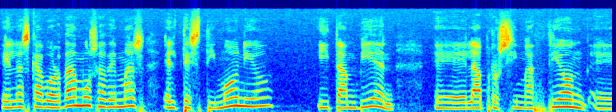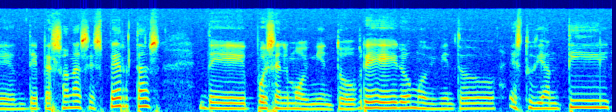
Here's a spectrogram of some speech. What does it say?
en las que abordamos además el testimonio y también eh, la aproximación de personas expertas de, pues, en el movimiento obrero, movimiento estudiantil,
